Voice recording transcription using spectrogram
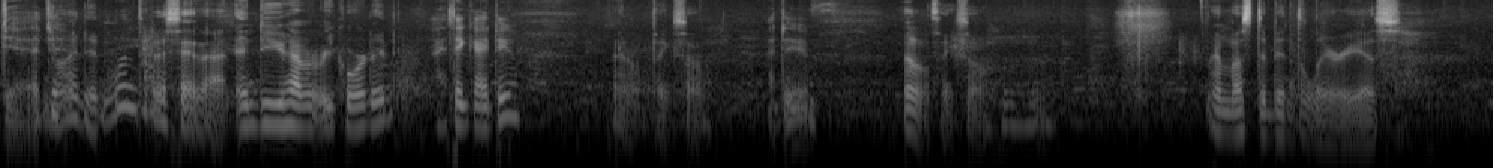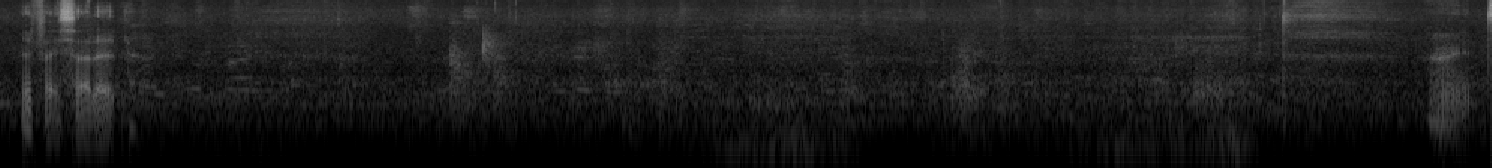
did. No, I didn't. When did I say that? And do you have it recorded? I think I do. I don't think so. I do. I don't think so. Mm-hmm. I must have been delirious if I said it. All right,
